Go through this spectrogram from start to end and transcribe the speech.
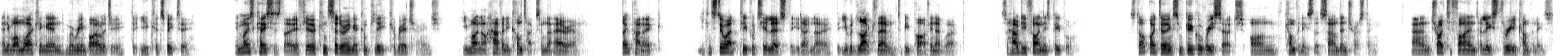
anyone working in marine biology that you could speak to. In most cases, though, if you're considering a complete career change, you might not have any contacts in that area, don't panic. You can still add people to your list that you don't know, but you would like them to be part of your network. So, how do you find these people? Start by doing some Google research on companies that sound interesting and try to find at least three companies.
